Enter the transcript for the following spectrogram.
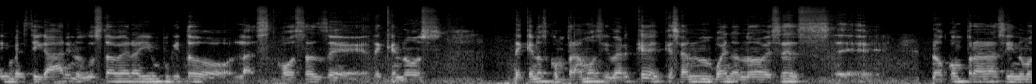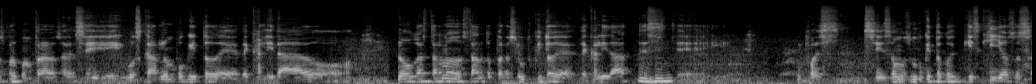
investigar y nos gusta ver ahí un poquito las cosas de, de que nos de que nos compramos y ver que, sean buenas, ¿no? A veces eh, no comprar así nomás por comprar, o sea, sí buscarle un poquito de, calidad o no gastarnos tanto, pero sí un poquito de, calidad. este, y, pues sí somos un poquito quisquillosos,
